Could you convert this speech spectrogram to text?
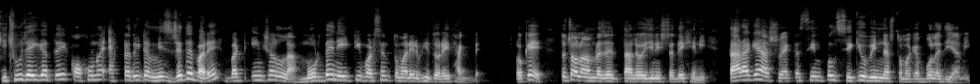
কিছু জায়গাতে কখনো একটা, দুইটা মিস যেতে পারে বাট ইনশাল্লাহ মোর দেন এইটি পার্সেন্ট তোমার এর ভিতরেই থাকবে। ওকে তো চলো আমরা তাহলে ওই জিনিসটা দেখে নিই। তার আগে আসো, একটা সিম্পল সিকিউ বিন্যাস তোমাকে বলে দিই আমি।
